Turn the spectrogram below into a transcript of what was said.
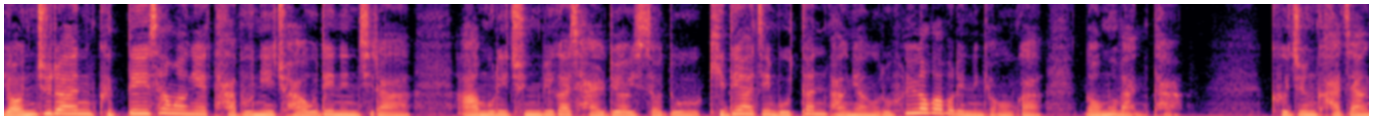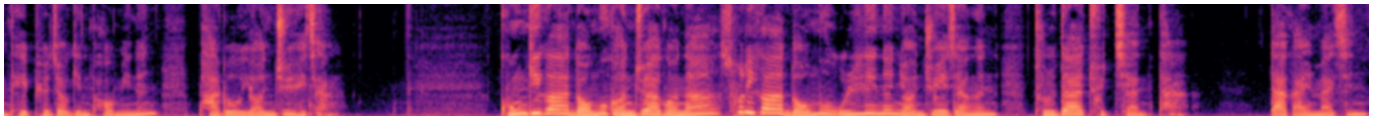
연주란 그때의 상황에 다분히 좌우되는지라 아무리 준비가 잘 되어 있어도 기대하지 못한 방향으로 흘러가 버리는 경우가 너무 많다. 그중 가장 대표적인 범위는 바로 연주회장. 공기가 너무 건조하거나 소리가 너무 울리는 연주회장은 둘 다 좋지 않다. 딱 알맞은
